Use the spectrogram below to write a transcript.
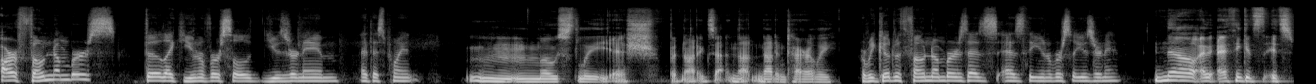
Are phone numbers the like universal username at this point? Mm, mostly ish, but not exact, not not entirely. Are we good with phone numbers as as the universal username? No, I, I think it's it's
